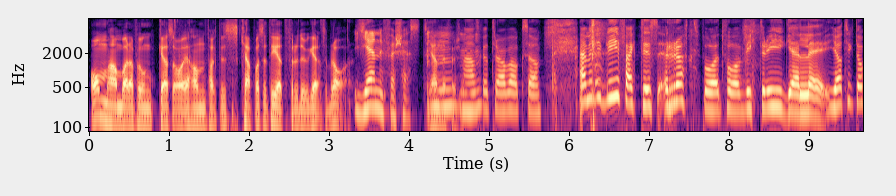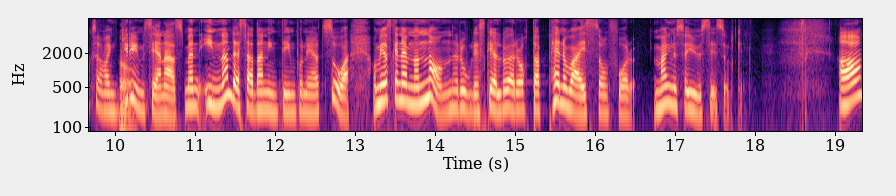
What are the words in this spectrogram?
om han bara funkar så har han faktiskt kapacitet för att duga rätt så bra. Jennifers häst. Jennifers. Mm, han ska trava också. Ja, men det blir faktiskt rött på två Victor Eagle. Jag tyckte också han var ja. grym senast, men innan dess hade han inte imponerat så. Om jag ska nämna någon rolig skräll, då är det åtta Pennywise som får Magnus och Ljus i sulken. Ja,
